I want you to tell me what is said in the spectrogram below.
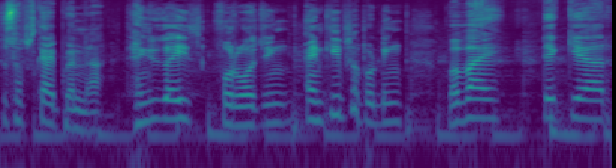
तो सब्सक्राइब करना। Thank you guys for watching and keep supporting bye bye take care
